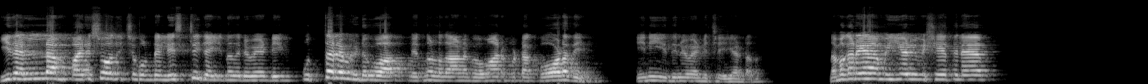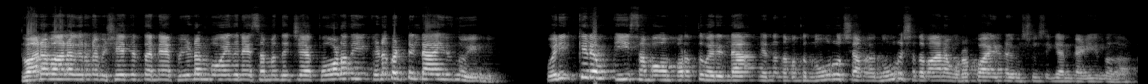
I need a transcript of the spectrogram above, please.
ഇതെല്ലാം പരിശോധിച്ചുകൊണ്ട് ലിസ്റ്റ് ചെയ്യുന്നതിന് വേണ്ടി ഉത്തരവിടുക എന്നുള്ളതാണ് ബഹുമാനപ്പെട്ട കോടതി ഇനി ഇതിനു വേണ്ടി ചെയ്യേണ്ടത്. നമുക്കറിയാം ഈ ഒരു വിഷയത്തിൽ ദ്വാരപാലകരുടെ വിഷയത്തിൽ തന്നെ പീഡം പോയതിനെ സംബന്ധിച്ച് കോടതി ഇടപെട്ടില്ലായിരുന്നു എങ്കിൽ ഒരിക്കലും ഈ സംഭവം പുറത്തു വരില്ല എന്ന് നമുക്ക് നൂറ് നൂറ് ശതമാനം ഉറപ്പായിട്ട് വിശ്വസിക്കാൻ കഴിയുന്നതാണ്.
